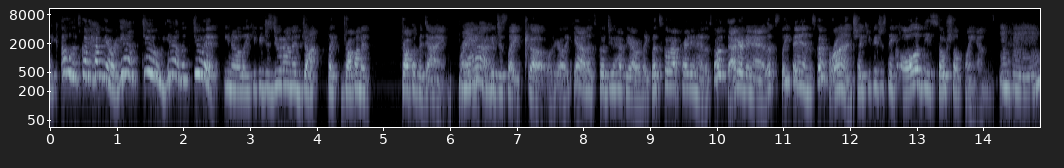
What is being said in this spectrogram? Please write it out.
like, oh, let's go to happy hour. Yeah, do. Yeah, let's do it. You know, like you could just do it on a jo- like drop on a drop of a dime, right? Yeah. You could just like go. You're like, yeah, let's go do happy hour. Like, let's go out Friday night. Let's go out Saturday night. Let's sleep in. Let's go to brunch. Like, you could just make all of these social plans. Mm-hmm.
